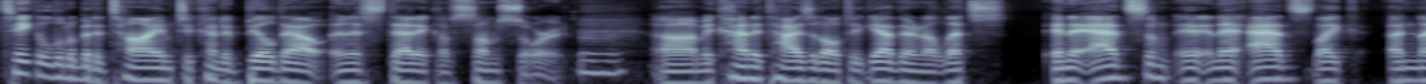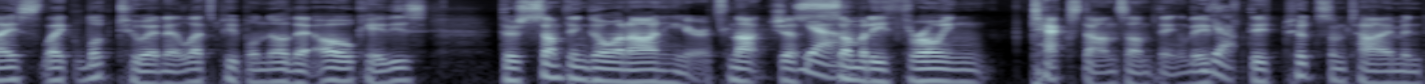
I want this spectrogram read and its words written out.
take a little bit of time to kind of build out an aesthetic of some sort Mhm. um, it kind of ties it all together and it lets and it adds some and it adds like a nice like look to it and it lets people know that oh okay these there's something going on here it's not just Yeah. somebody throwing text on something they Yeah. they took some time and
